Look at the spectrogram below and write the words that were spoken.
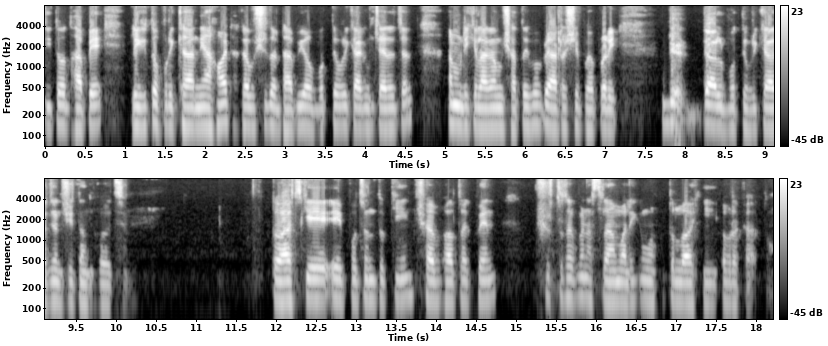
দ্বিতীয় ধাপে লিখিত পরীক্ষা নেওয়া হয়। ঢাকা বিশ্ববিদ্যালয় ঢাবি ও ভর্তি পরীক্ষা আগামী চার হাজার মেডিকেল আগামী সাতই ফেব্রুয়ারি, আঠাশে ফেব্রুয়ারি ডাল ভর্তি পরীক্ষা আয়োজন সিদ্ধান্ত করেছেন। তো আজকে এই পর্যন্ত কি? সবাই ভালো থাকবেন, সুস্থ থাকবেন। আসসালামু আলাইকুম রহমতুল্লাহি আবরাকাতুহ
